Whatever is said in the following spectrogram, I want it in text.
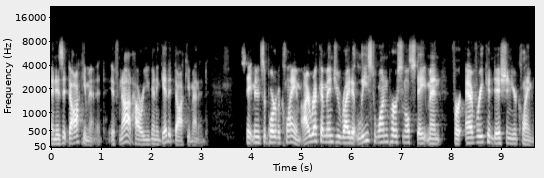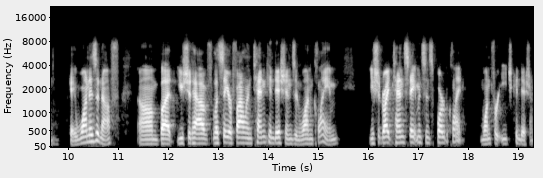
And is it documented? If not, how are you going to get it documented? Statement in support of a claim. I recommend you write at least one personal statement for every condition you're claiming. Okay, one is enough, um, but you should have, let's say you're filing 10 conditions in one claim, you should write 10 statements in support of a claim, one for each condition.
